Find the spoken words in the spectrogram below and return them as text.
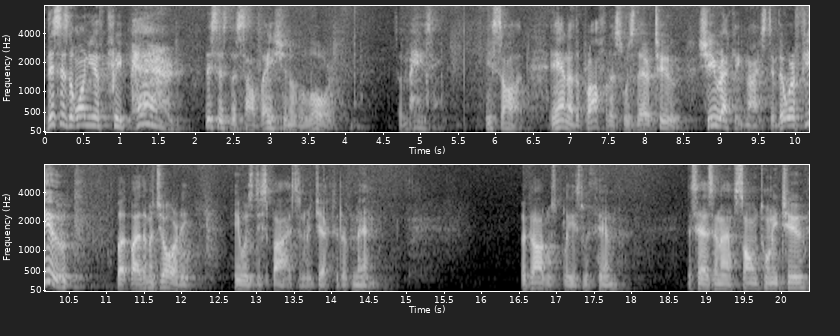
this is the one you have prepared. This is the salvation of the Lord. It's amazing. He saw it. Anna, the prophetess, was there too. She recognized him. There were few, but by the majority, he was despised and rejected of men. But God was pleased with him. It says in uh, Psalm 22,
